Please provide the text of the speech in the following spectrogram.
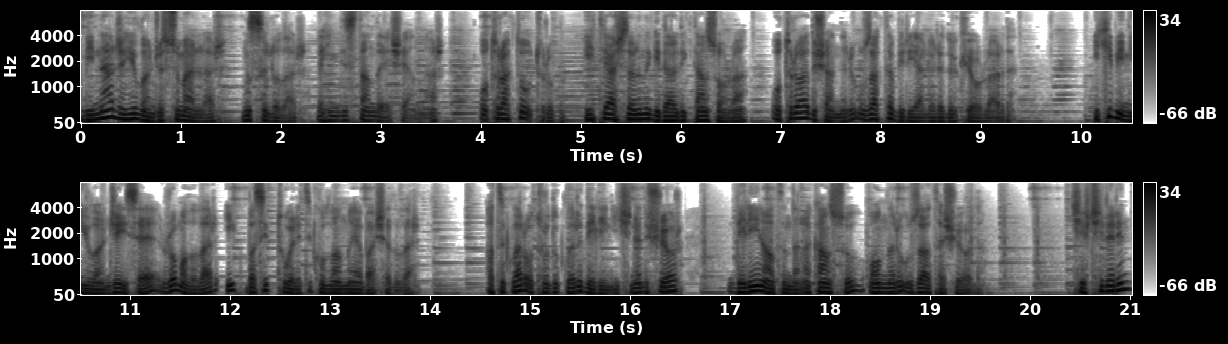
Binlerce yıl önce Sümerler, Mısırlılar ve Hindistan'da yaşayanlar oturakta oturup ihtiyaçlarını giderdikten sonra oturağa düşenleri uzakta bir yerlere döküyorlardı. 2000 yıl önce ise Romalılar ilk basit tuvaleti kullanmaya başladılar. Atıklar oturdukları deliğin içine düşüyor, deliğin altından akan su onları uzağa taşıyordu. Çiftçilerin,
